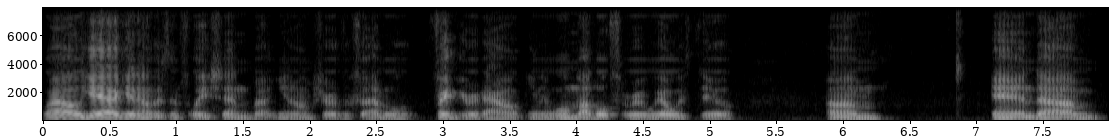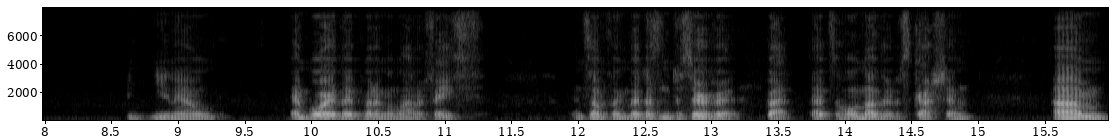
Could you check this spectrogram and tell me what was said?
well, yeah, you know, there's inflation, but you know, I'm sure the Fed will figure it out. You know, we'll muddle through. We always do. Um, and um, you know, and boy, they're putting a lot of faith in something that doesn't deserve it. But that's a whole nother discussion. Um,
